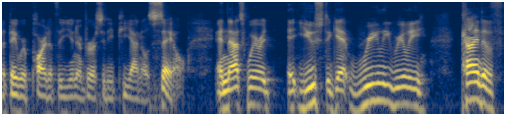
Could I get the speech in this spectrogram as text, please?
but they were part of the university piano sale. And that's where it, it used to get really, really kind of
